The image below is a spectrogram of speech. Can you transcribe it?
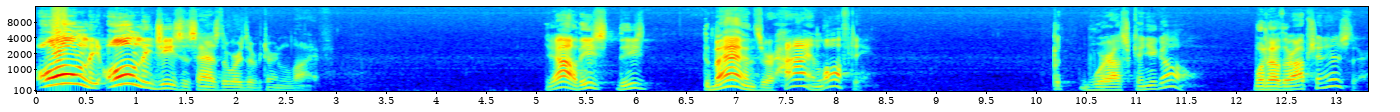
only, only Jesus has the words of eternal life. Yeah, these, these demands are high and lofty. But where else can you go? What other option is there?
